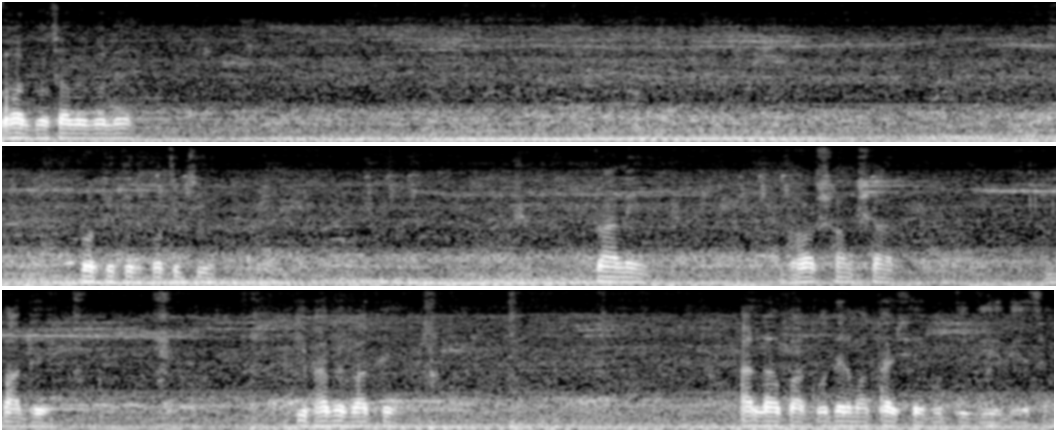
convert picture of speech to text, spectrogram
ঘর গোছাবে বলে প্রকৃতির প্রতিটি প্রাণী, ঘর, সংসার বাঁধে। কীভাবে বাঁধে? আল্লাহ পাক ওদের মাথায় সে বুদ্ধি দিয়ে দিয়েছেন।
